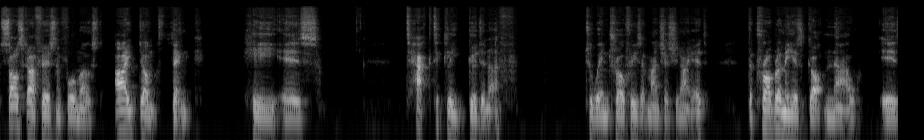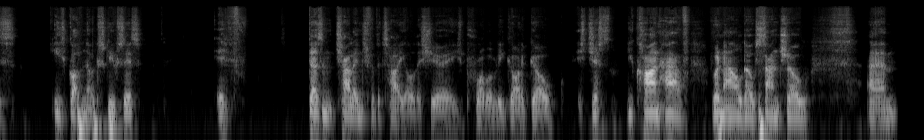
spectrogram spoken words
Solskjaer first and foremost, I don't think he is tactically good enough to win trophies at Manchester United. The problem he has got now is he's got no excuses. If doesn't challenge for the title this year, he's probably got to go. It's just you can't have Ronaldo, Sancho, um,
